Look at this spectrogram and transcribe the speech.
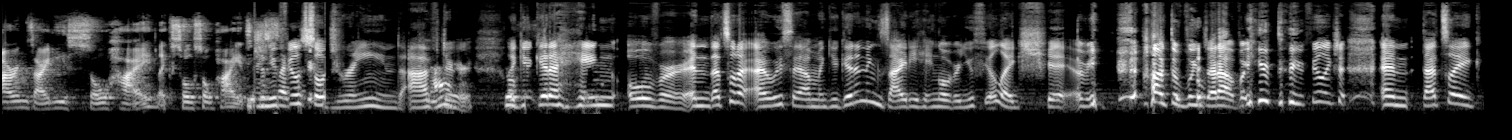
our anxiety is so high, like so so high. It's and you like, feel so drained after. Yeah. Like you get a hangover, and that's what I, I, always say. I'm like, you get an anxiety hangover, you feel like shit. I mean, I have to bleep that out, but you do. You feel like shit, and that's like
